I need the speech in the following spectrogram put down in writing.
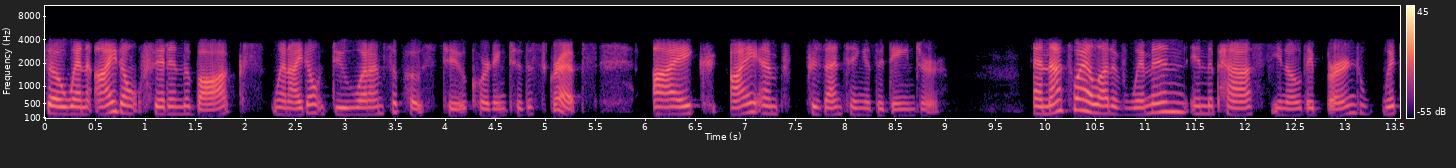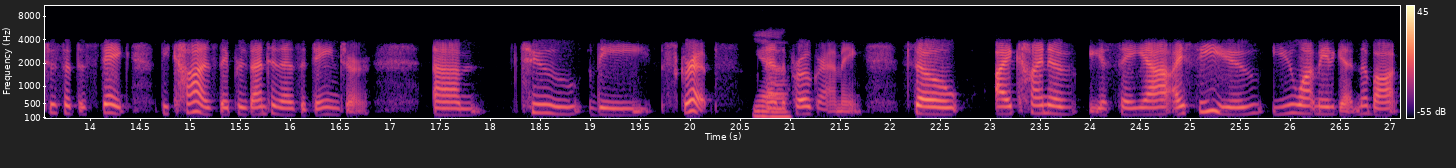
So when I don't fit in the box, when I don't do what I'm supposed to according to the scripts, I I am presenting as a danger and that's why a lot of women in the past, you know, they burned witches at the stake because they presented as a danger um, to the scripts yeah. and the programming. So I kind of you say, yeah, I see you. You want me to get in the box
